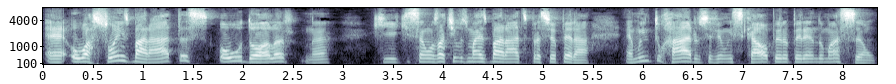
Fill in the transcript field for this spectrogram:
é, ou ações baratas ou o dólar, né? que, que são os ativos mais baratos para se operar. É muito raro você ver um scalper operando uma ação.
